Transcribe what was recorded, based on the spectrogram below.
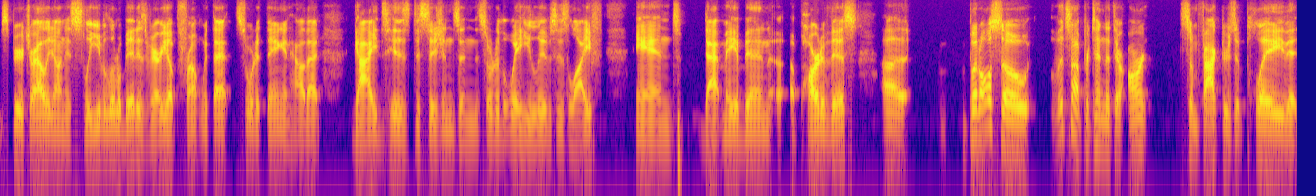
spirituality on his sleeve a little bit, is very upfront with that sort of thing and how that guides his decisions and sort of the way he lives his life. And that may have been a part of this. Uh, but also, let's not pretend that there aren't some factors at play that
